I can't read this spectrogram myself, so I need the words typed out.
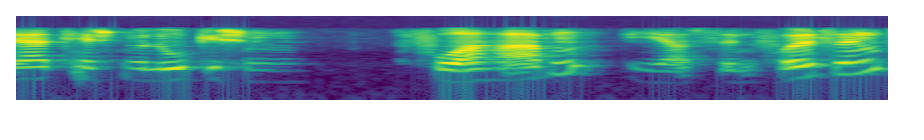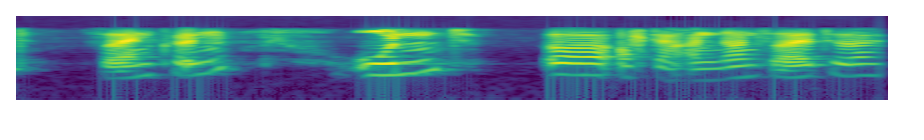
der technologischen Vorhaben, die ja sinnvoll sind, sein können, und äh, auf der anderen Seite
